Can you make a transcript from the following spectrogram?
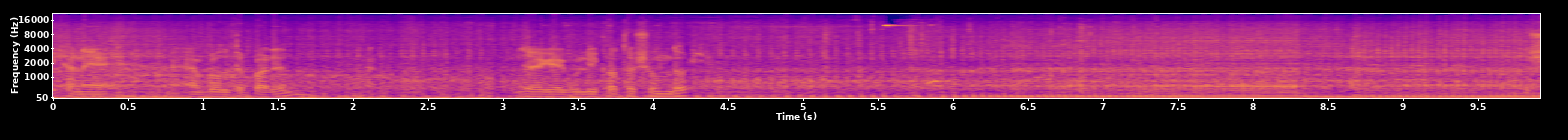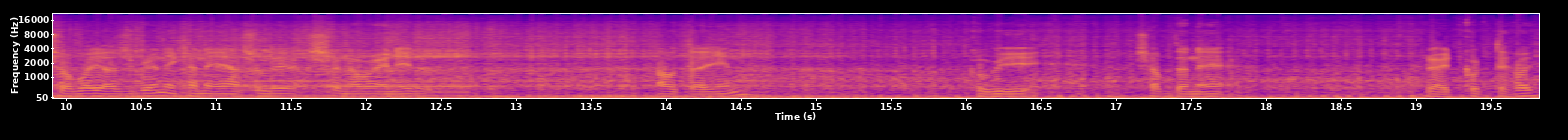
এখানে বলতে পারেন জায়গাগুলি কত সুন্দর। সবাই আসবেন। এখানে আসলে সেনাবাহিনীর আওতায়হীন খুবই সাবধানে রাইড করতে হয়।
